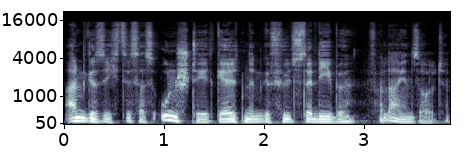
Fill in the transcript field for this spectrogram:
angesichts des als unstet geltenden Gefühls der Liebe verleihen sollte.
